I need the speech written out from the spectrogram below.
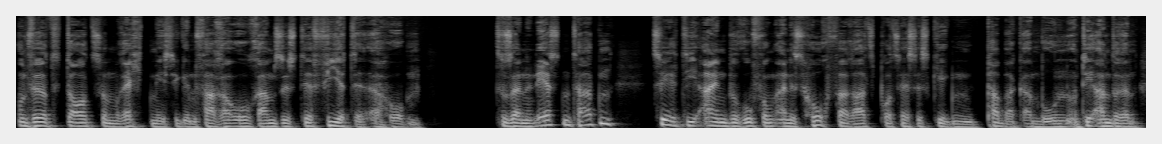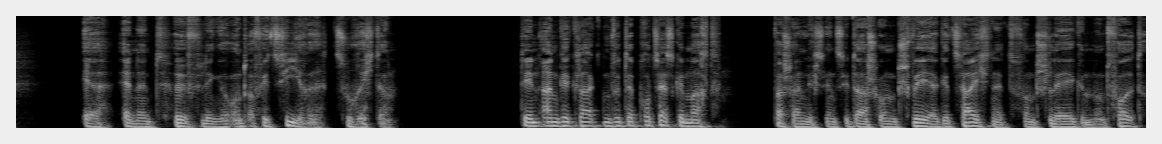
und wird dort zum rechtmäßigen Pharao Ramses IV. erhoben. Zu seinen ersten Taten zählt die Einberufung eines Hochverratsprozesses gegen Pabak Amun und die anderen. Er ernennt Höflinge und Offiziere zu Richtern. Den Angeklagten wird der Prozess gemacht, Wahrscheinlich sind sie da schon schwer gezeichnet von Schlägen und Folter.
